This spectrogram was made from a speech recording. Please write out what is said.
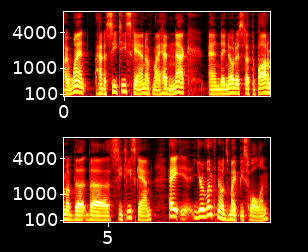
I went, had a CT scan of my head and neck, and they noticed at the bottom of the, the CT scan, hey, your lymph nodes might be swollen.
